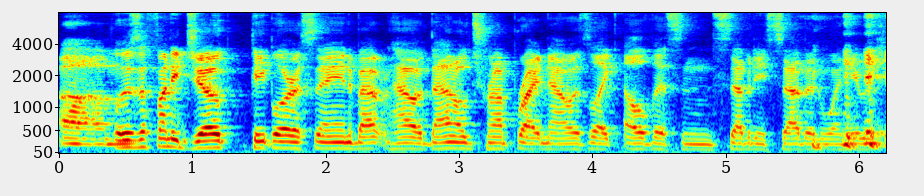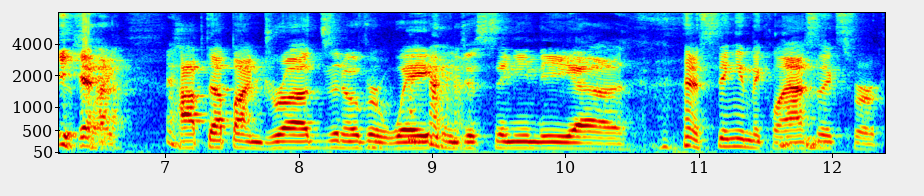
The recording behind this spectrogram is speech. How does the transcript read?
Um, well, there's a funny joke people are saying about how Donald Trump right now is like Elvis in '77 when he was just yeah. like hopped up on drugs and overweight and just singing the uh, singing the classics for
